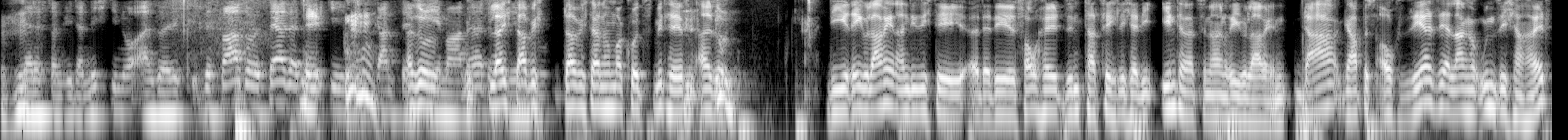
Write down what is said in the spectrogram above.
mhm. wäre das dann wieder nicht die nur. Also ich, das war so sehr, sehr tricky, nee. das ganze also, Thema. Ne? Vielleicht darf ich, darf ich da nochmal kurz mithelfen. Also die Regularien, an die sich die, äh, der DLV hält, sind tatsächlich ja die internationalen Regularien. Da gab es auch sehr, sehr lange Unsicherheit,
